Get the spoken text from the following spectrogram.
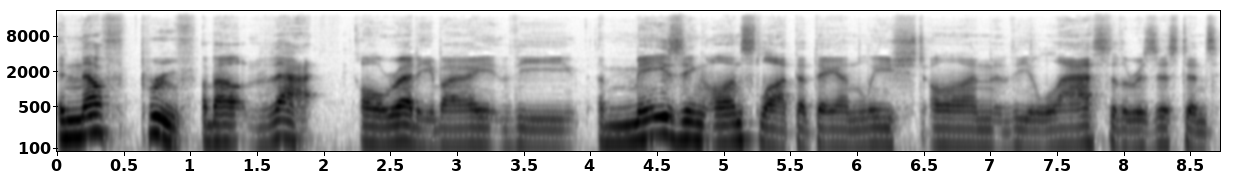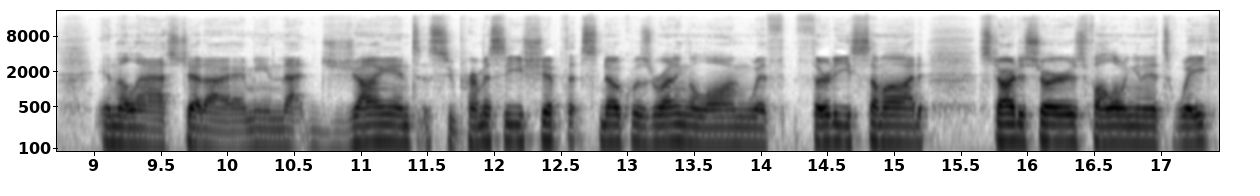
enough proof about that already by the amazing onslaught that they unleashed on the last of the resistance in the last jedi. I mean that giant supremacy ship that snoke was running along with 30 some odd star destroyers following in its wake.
